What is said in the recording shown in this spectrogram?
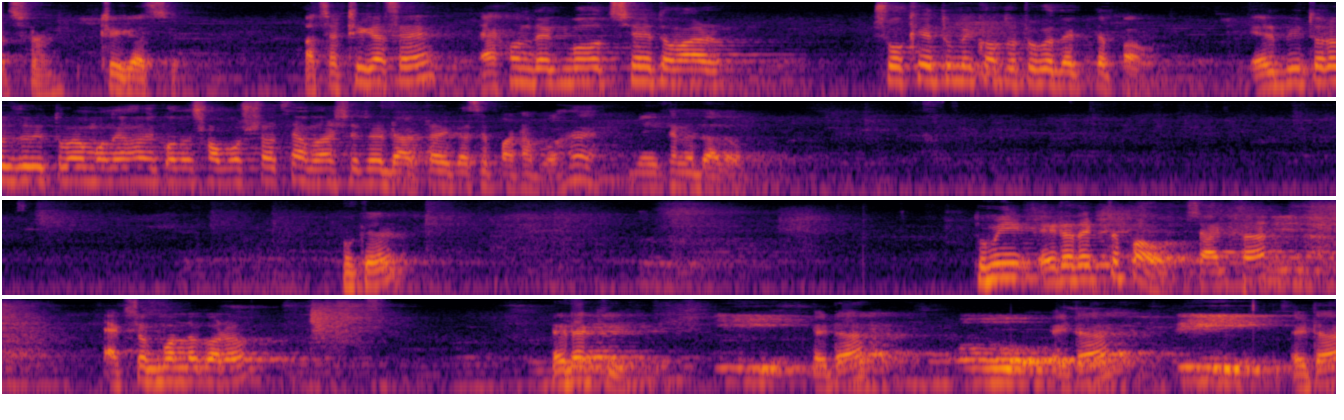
আচ্ছা ঠিক আছে। আচ্ছা ঠিক আছে এখন দেখব হচ্ছে তোমার চোখে তুমি কতটুকু দেখতে পাও। এর ভিতরে যদি তোমার মনে হয় কোনো সমস্যা আছে আমরা সেটা ডাক্তারের কাছে পাঠাবো হ্যাঁ? তুমি এখানে দাঁড়াও। ওকে? তুমি এটা দেখতে পাও চারটা? এক চোখ বন্ধ করো। এটা কি? এটা? এটা? এটা?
